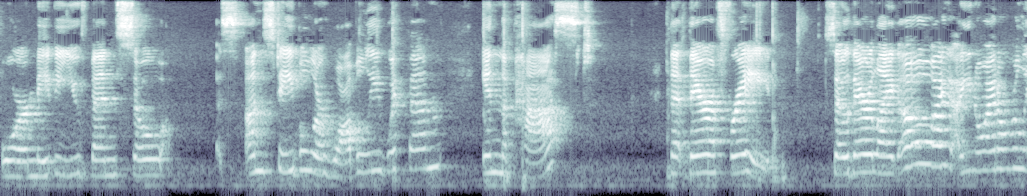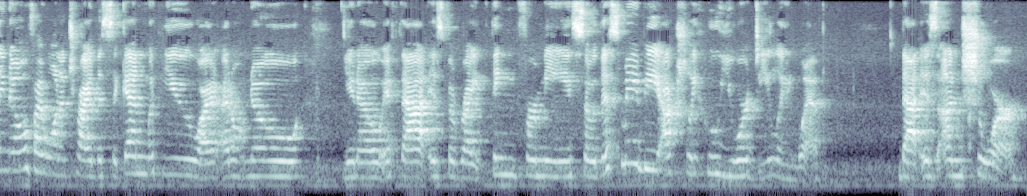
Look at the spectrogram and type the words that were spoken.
Or maybe you've been so unstable or wobbly with them in the past that they're afraid. So they're like oh i you know i don't really know if i want to try this again with you. I, I don't know you know if that is the right thing for me. So this may be actually who you're dealing with that is unsure.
